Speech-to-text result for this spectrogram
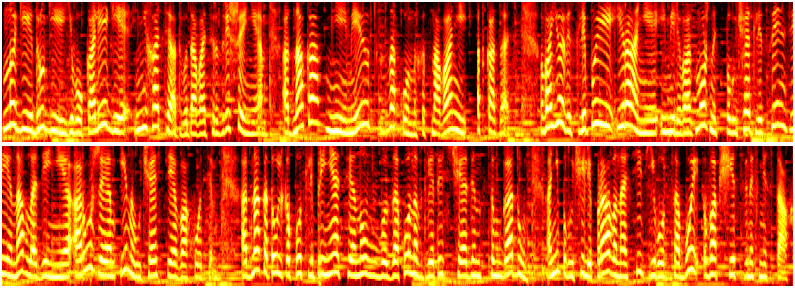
Многие другие его коллеги не хотят выдавать разрешение, однако не имеют законных оснований отказать. В Айове слепые и ранее имели возможность получать лицензии на владение оружием и на участие в охоте. Однако только после принятия нового закона в 2011 году они получили право носить его с собой в общественных местах.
